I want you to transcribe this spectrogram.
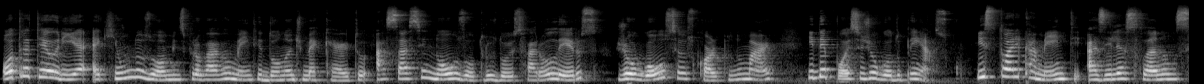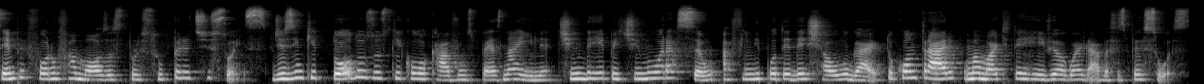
Outra teoria é que um dos homens, provavelmente Donald MacArthur, assassinou os outros dois faroleiros, jogou seus corpos no mar e depois se jogou do penhasco. Historicamente, as Ilhas Flannan sempre foram famosas por superstições. Dizem que todos os que colocavam os pés na ilha tinham de repetir uma oração a fim de poder deixar o lugar. Do contrário, uma morte terrível aguardava essas pessoas.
